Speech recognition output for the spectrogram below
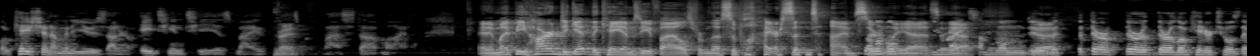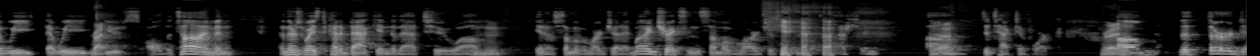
location. I'm going to use I don't know AT and T as my, right. as my last uh, mile. And it might be hard to get the KMZ files from the supplier sometimes. Some certainly, them, yeah. So, right. yeah. Some of them do, yeah. but but there are there are there are locator tools that we that we right. use all the time, mm-hmm. and and there's ways to kind of back into that too. Um, mm-hmm. You know, some of them are Jedi mind tricks, and some of them are just yeah. um, yeah. detective work. Right. Um, the third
